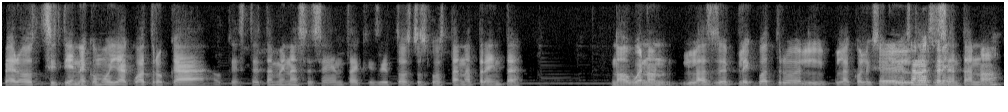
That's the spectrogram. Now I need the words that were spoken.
Pero si tiene como ya 4K o que esté también a 60, que si todos estos juegos están a 30. No, bueno, las de Play 4, el- la colección El- Están está a a tre- 60, ¿no?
